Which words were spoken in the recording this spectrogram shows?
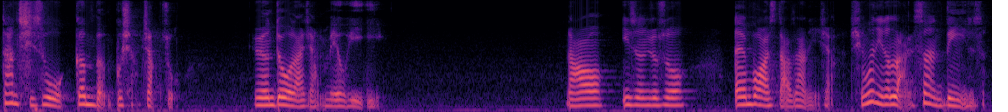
但其实我根本不想这样做。因为对我来讲没有意义。然后医生就说：“哎，不好意思，打断你一下，请问你的懒散定义是什么？”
